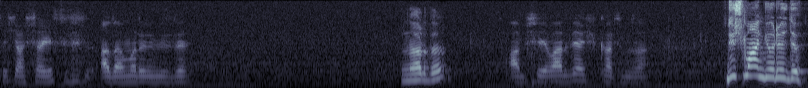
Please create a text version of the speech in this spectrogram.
Keşke aşağı geçseydin. Adam var önümüzde. Nerede? Abi şey vardı ya şu karşımıza. Düşman görüldü.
